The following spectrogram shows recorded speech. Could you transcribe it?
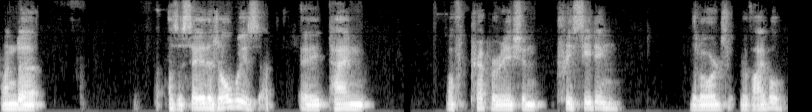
And uh, as I say, there's always a, a time of preparation preceding the Lord's revival.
